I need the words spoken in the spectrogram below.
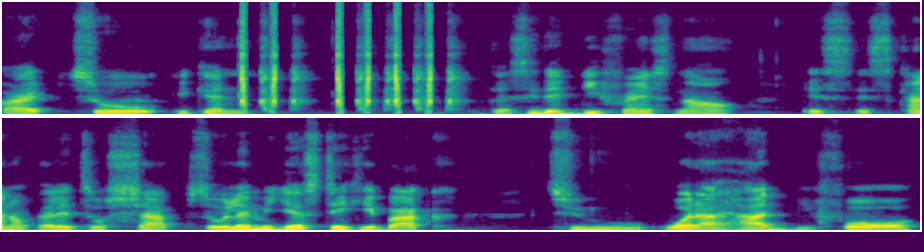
All right so you can you can see the difference now. It's, it's kind of a little sharp. So let me just take it back to what i had before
